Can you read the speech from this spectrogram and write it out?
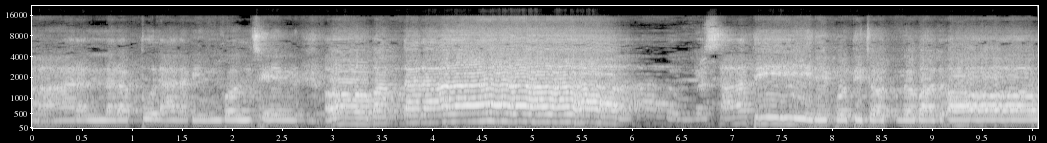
আমার আল্লাহ রাব্বুল আলামিন বলছেন, ও বান্দারা তোমরা সালাতের প্রতি যত্নবাদ হও।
